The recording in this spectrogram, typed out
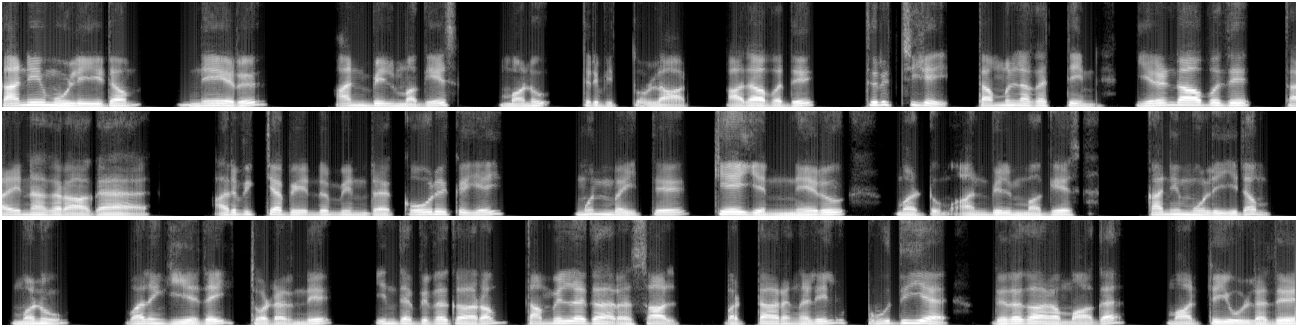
கனிமொழியிடம் நேரு அன்பில் மகேஷ் மனு தெரிவித்துள்ளார். அதாவது திருச்சியை தமிழகத்தின் இரண்டாவது தலைநகராக அறிவிக்க வேண்டும் என்ற கோரிக்கையை முன்வைத்து கே. என். நேரு மற்றும் அன்பில் மகேஷ் கனிமொழியிடம் மனு வழங்கியதை தொடர்ந்து இந்த விவகாரம் தமிழக அரசால் வட்டாரங்களில் புதிய விவகாரமாக மாற்றியுள்ளது.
